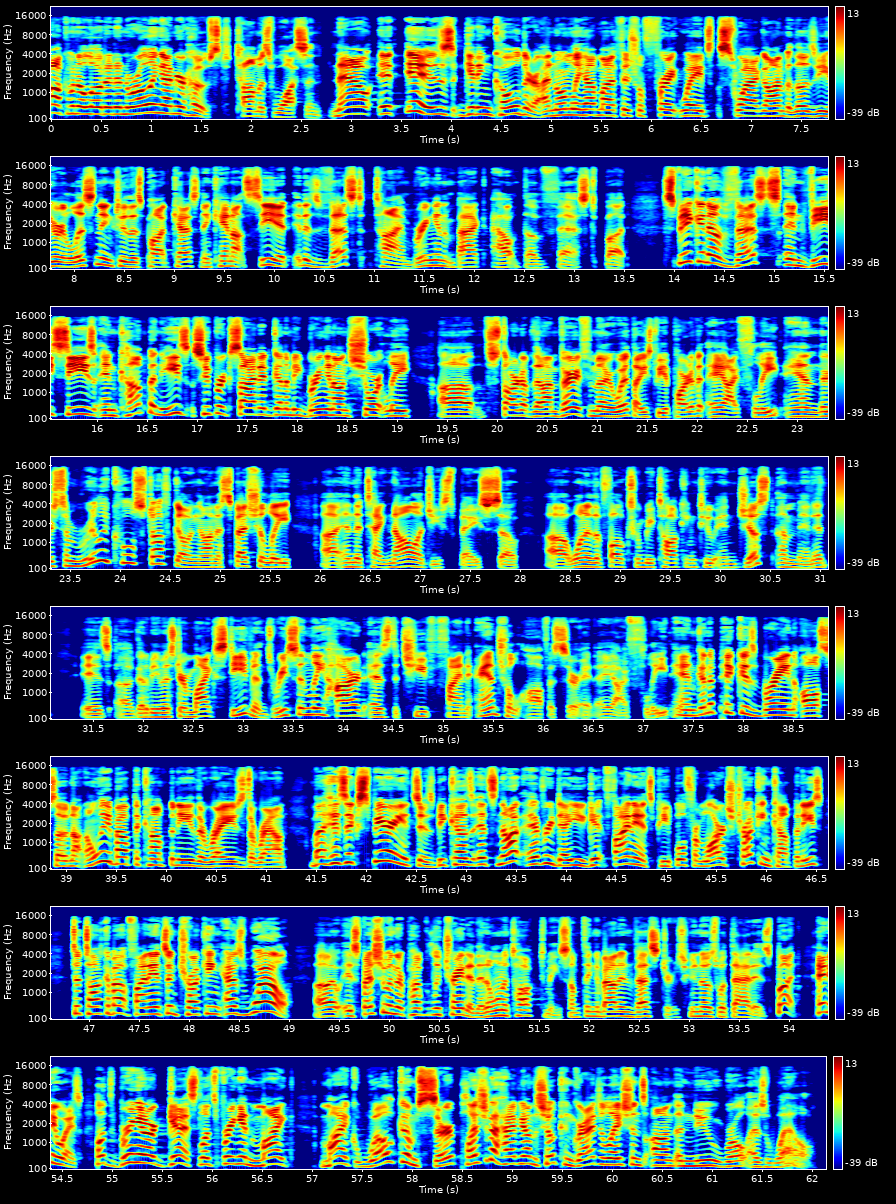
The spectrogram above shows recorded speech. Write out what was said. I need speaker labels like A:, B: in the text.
A: Welcome to Loaded and Rolling. I'm your host, Thomas Wasson. Now, it is getting colder. I normally have my official FreightWaves swag on, but those of you who are listening to this podcast and cannot see it, it is vest time, bringing back out the vest. But speaking of vests and VCs and companies, super excited, going to be bringing on shortly uh, startup that I'm very familiar with. I used to be a part of it, AI Fleet, and there's some really cool stuff going on, especially uh, in the technology space. So uh, one of the folks to be talking to in just a minute is uh, going to be Mr. Mike Stephens, recently hired as the chief financial officer at AI Fleet, and going to pick his brain also not only about the company, the raise, the round, but his experiences because it's not every day you get finance people from large trucking companies to talk about finance and trucking as well. Uh, especially when they're publicly traded. They don't want to talk to me. Something about investors. Who knows what that is? But, anyways, let's bring in our guest. Let's bring in Mike. Mike, welcome, sir. Pleasure to have you on the show. Congratulations on the new role as well.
